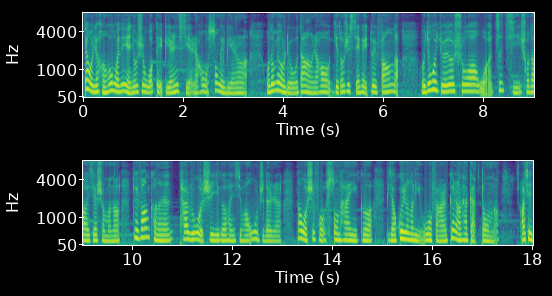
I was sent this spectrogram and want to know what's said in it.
但我觉得很后悔的一点就是，我给别人写，然后我送给别人了，我都没有留档，然后也都是写给对方的。我就会觉得说，我自己收到一些什么呢？对方可能他如果是一个很喜欢物质的人，那我是否送他一个比较贵重的礼物，反而更让他感动呢？而且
